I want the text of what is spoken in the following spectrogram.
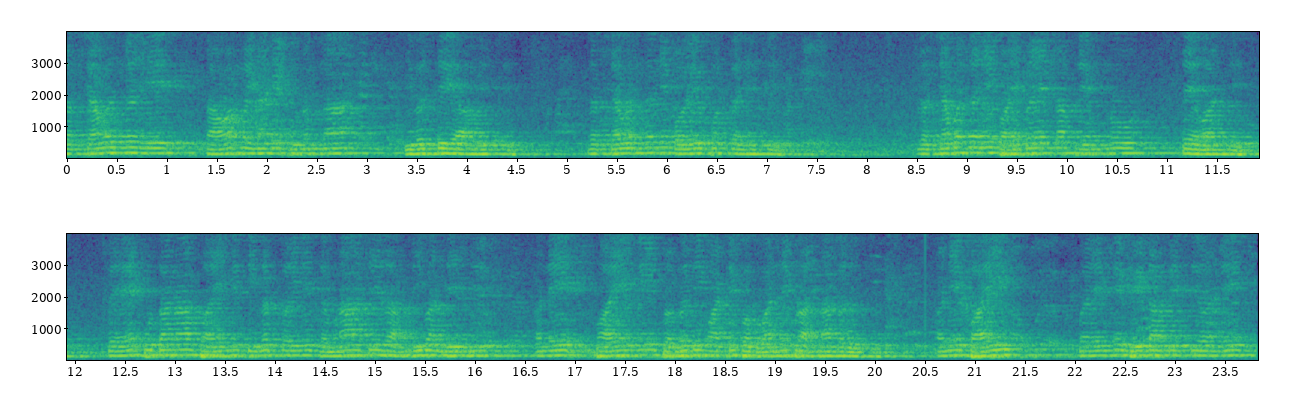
રક્ષાબંધન એ શ્રાવણ મહિનાની પૂનમના દિવસે આવે છે. રક્ષાબંધનને બળે પણ કહે છે. રક્ષાબંધન એ ભાઈ બહેનના પ્રેમનો તહેવાર છે. બહેન પોતાના ભાઈને તિલક કરીને જમણા હાથે રાખડી બાંધે છે અને ભાઈની પ્રગતિ માટે ભગવાનને પ્રાર્થના કરે છે. અને ભાઈ બહેનને ભેટ આપે છે અને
